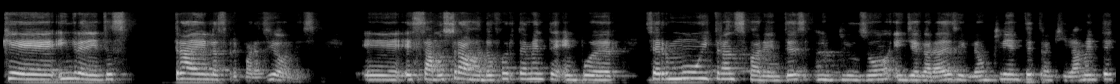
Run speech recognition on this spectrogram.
qué ingredientes traen las preparaciones. Eh, estamos trabajando fuertemente en poder ser muy transparentes, incluso en llegar a decirle a un cliente tranquilamente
